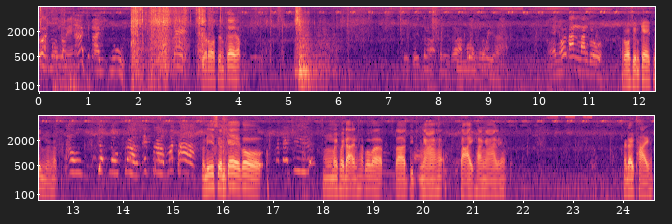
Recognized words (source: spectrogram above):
อยู่สอบนะสบายอยู่เดี๋ยวรอเซียนแก้ครับรอเซียนแก้ขึ้นก่อนครับวันนี้เซียนแก้ก็ไม่ค่อยได้นะครับ เพราะว่าปลาติดงาฮะตายคางาเลยครับไม่ได้ถ่ายครับ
